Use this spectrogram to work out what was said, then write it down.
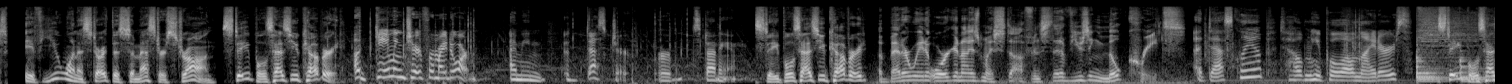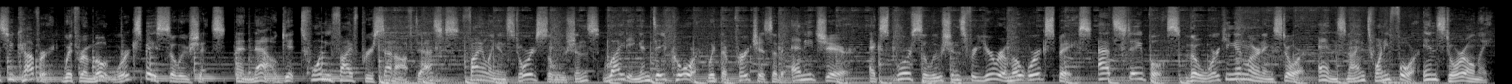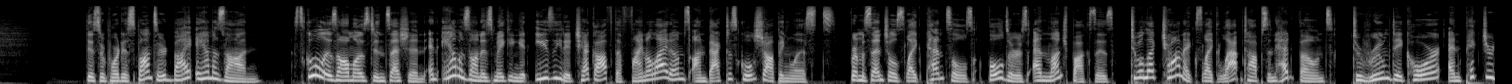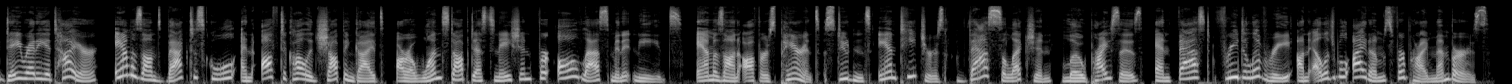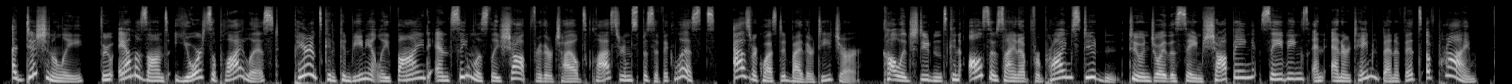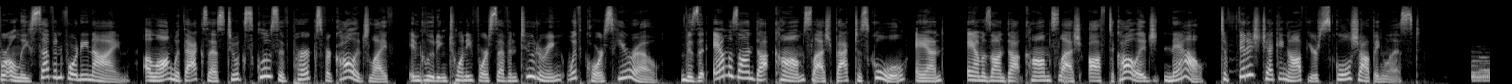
If you want to start the semester strong, Staples has you covered. A gaming chair for my dorm. I mean, a desk chair for studying. Staples has you covered. A better way to organize my stuff instead of using milk crates. A desk lamp to help me pull all nighters. Staples has you covered with remote workspace solutions. And now get 25% off desks, filing and storage solutions, lighting, and decor with the purchase of any chair. Explore solutions for your remote workspace at Staples, the working and learning store. Ends 924. In store only. This report is sponsored by Amazon. School is almost in session, and Amazon is making it easy to check off the final items on back to school shopping lists. From essentials like pencils, folders, and lunchboxes, to electronics like laptops and headphones, to room decor and picture day ready attire, Amazon's back to school and off to college shopping guides are a one stop destination for all last minute needs. Amazon offers parents, students, and teachers vast selection, low prices, and fast, free delivery on eligible items for Prime members. Additionally, through Amazon's Your Supply list, parents can conveniently find and seamlessly shop for their child's classroom specific lists, as requested by their teacher. College students can also sign up for Prime Student to enjoy the same shopping, savings, and entertainment benefits of Prime for only $7.49, along with access to exclusive perks for college life, including 24-7 tutoring with Course Hero. Visit Amazon.com slash back to school and Amazon.com slash off to college now to finish checking off your school shopping list.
